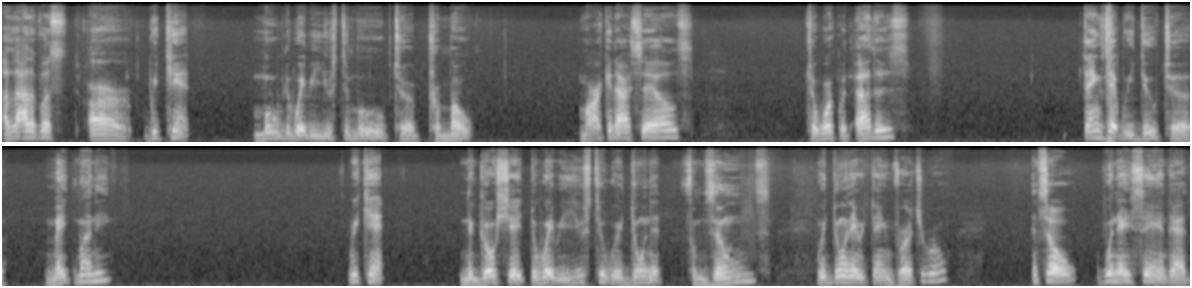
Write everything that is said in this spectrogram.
A lot of us are, we can't move the way we used to move to promote, market ourselves, to work with others, things that we do to make money. We can't negotiate the way we used to. We're doing it from Zooms. We're doing everything virtual. And so when they saying that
